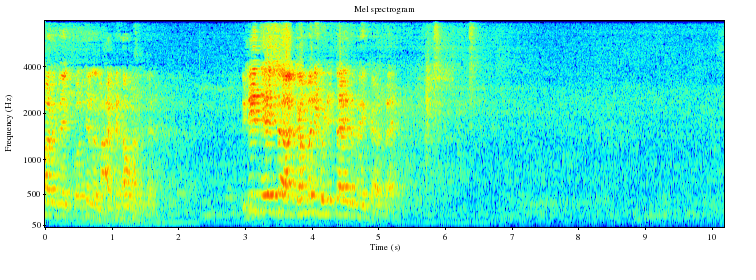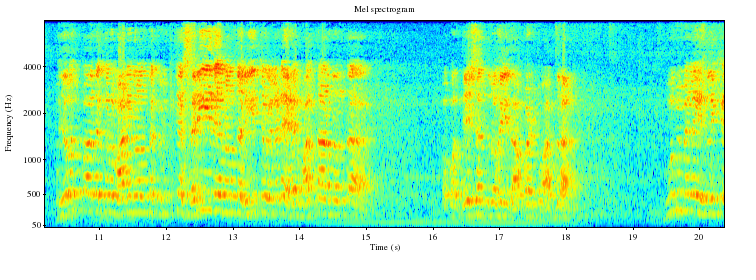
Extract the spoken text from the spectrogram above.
ಮಾಡಬೇಕು ಅಂತ ನಾನು ಆಗ್ರಹ ಮಾಡಿದ್ದೇನೆ ಇಡೀ ದೇಶ ಕಂಬನಿ ಬಿಡಿತಾ ಇರಬೇಕಾದ್ರೆ, ಭಯೋತ್ಪಾದಕರು ಮಾಡಿರುವಂತ ಕೃತ್ಯ ಸರಿ ಇದೆ ರೀತಿ ಒಳಗಡೆ ಮಾತನಾಡಿದಂತ ಒಬ್ಬ ದೇಶದ್ರೋಹಿ ರಾಬರ್ಟ್ ವಾದ್ರಾ, ಭೂಮಿ ಮೇಲೆ ಇರ್ಲಿಕ್ಕೆ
